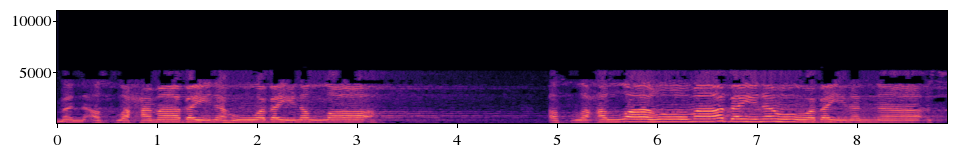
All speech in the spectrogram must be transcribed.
من أصلح ما بينه وبين الله أصلح الله ما بينه وبين الناس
